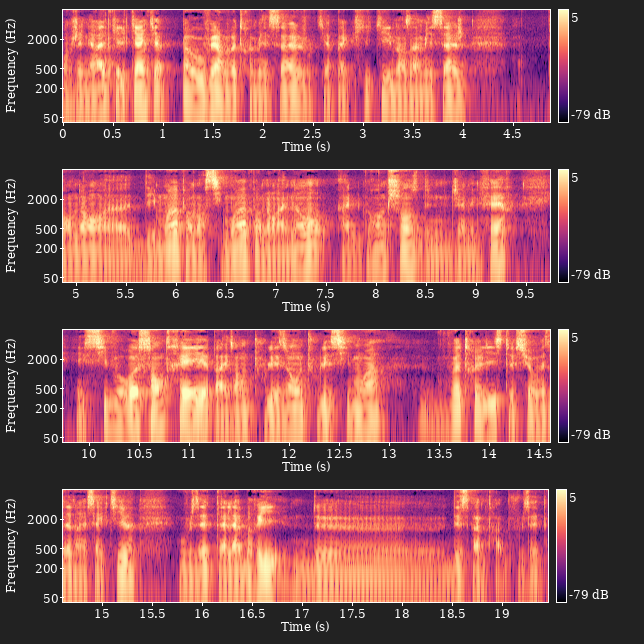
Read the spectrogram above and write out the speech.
En général, quelqu'un qui n'a pas ouvert votre message ou qui n'a pas cliqué dans un message pendant euh, des mois, pendant six mois, pendant un an, a une grande chance de ne jamais le faire. Et si vous recentrez, par exemple, tous les ans ou tous les six mois, votre liste sur vos adresses actives, vous êtes à l'abri de, des spam traps. Vous êtes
